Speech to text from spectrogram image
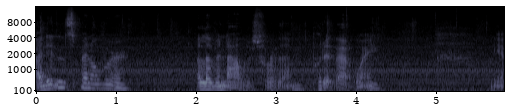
I didn't spend over eleven dollars for them. Put it that way. Yeah.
